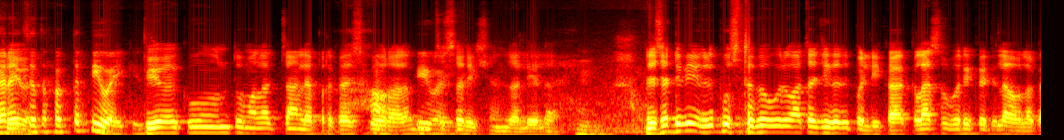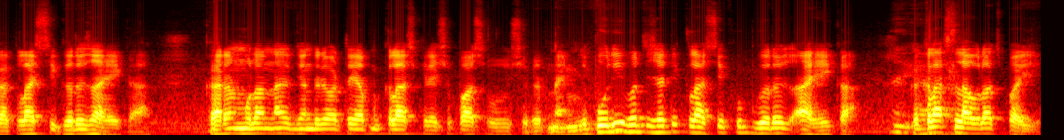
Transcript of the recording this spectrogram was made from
करायचं तर फक्त पीवायक्यू PY ऐकून तुम्हाला चांगल्या प्रकारे स्कोर आला. सिलेक्शन झालेलं आहे. त्यासाठी वेगळी पुस्तकं वगैरे वाचायची गरज पडली का? क्लास वगैरे कधी लावला का? क्लासची गरज आहे का? कारण मुलांना जनरली वाटतं की आपण क्लास केल्याशिवाय पास होऊ शकत नाही. म्हणजे पोलीस भरतीसाठी क्लासची खूप गरज आहे का? क्लास लावलाच पाहिजे?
